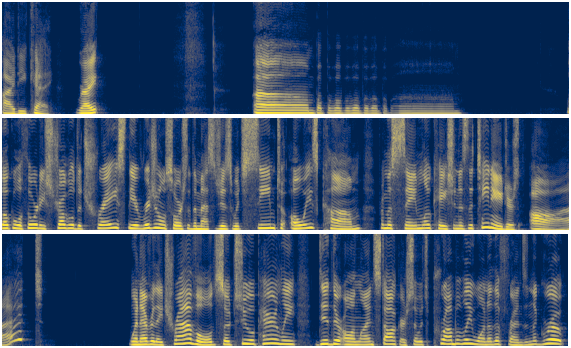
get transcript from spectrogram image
IDK, right? Um, bu- bu- bu- Local authorities struggled to trace the original source of the messages, which seemed to always come from the same location as the teenagers. What? Whenever they traveled, so too apparently did their online stalker. So it's probably one of the friends in the group.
